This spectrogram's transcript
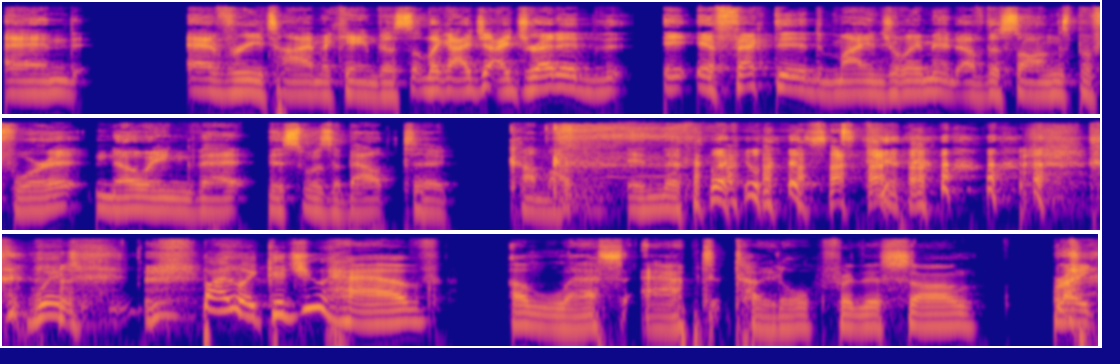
And every time it came to, like, I, I dreaded, it affected my enjoyment of the songs before it, knowing that this was about to come up in the playlist. Which, by the way, could you have a less apt title for this song? Like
